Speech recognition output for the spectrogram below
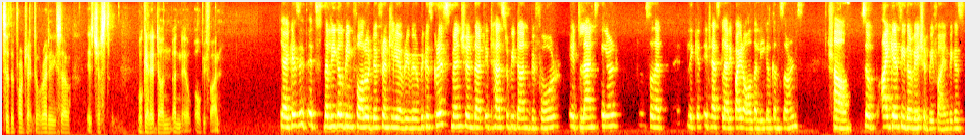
to the project already. So it's just we'll get it done and it'll all be fine. Yeah, I guess it, it's the legal being followed differently everywhere because Chris mentioned that it has to be done before it lands there, so that like it, it has clarified all the legal concerns. Sure. Um, so I guess either way should be fine because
